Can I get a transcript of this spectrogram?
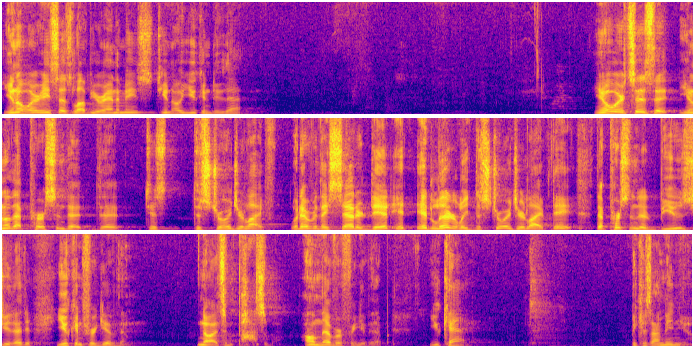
You know where He says, Love your enemies? Do you know you can do that? You know where it says that, you know, that person that, that just destroyed your life? Whatever they said or did, it, it literally destroyed your life. They, that person that abused you, that, you can forgive them. No, it's impossible. I'll never forgive that. You can. Because I'm in you.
